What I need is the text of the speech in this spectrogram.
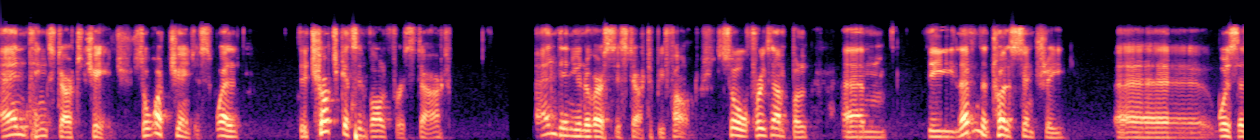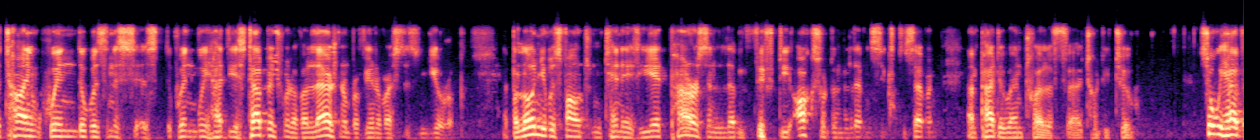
and things start to change. So what changes? Well, the church gets involved for a start, and then universities start to be founded. So, for example, um, the 11th and 12th century uh, was a time when there was an, when we had the establishment of a large number of universities in Europe. Bologna was founded in 1088, Paris in 1150, Oxford in 1167, and Padua in 1222. So we have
